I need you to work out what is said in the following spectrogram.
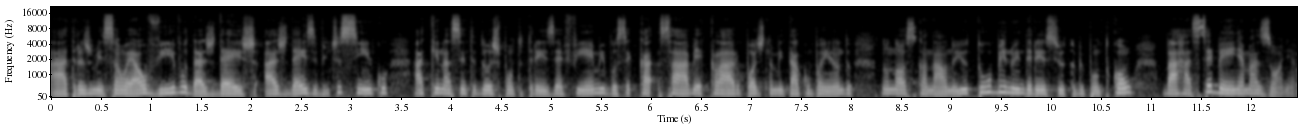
A transmissão é ao vivo, das 10 às 10h25, aqui na 102.3 FM. Você sabe, é claro, pode também estar acompanhando no nosso canal no YouTube, no endereço youtube.com/barra CBN Amazônia.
